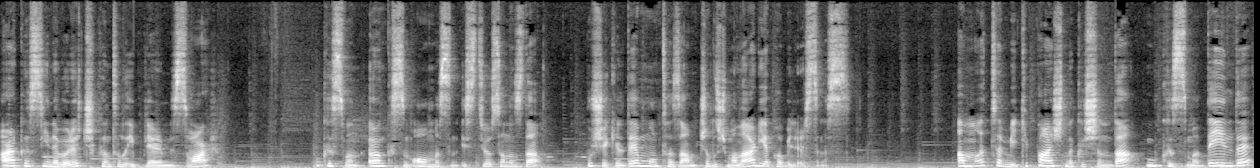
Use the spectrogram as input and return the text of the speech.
Arkası yine böyle çıkıntılı iplerimiz var. Bu kısmın ön kısım olmasını istiyorsanız da bu şekilde muntazam çalışmalar yapabilirsiniz. Ama tabii ki punch nakışında bu kısmı değil de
